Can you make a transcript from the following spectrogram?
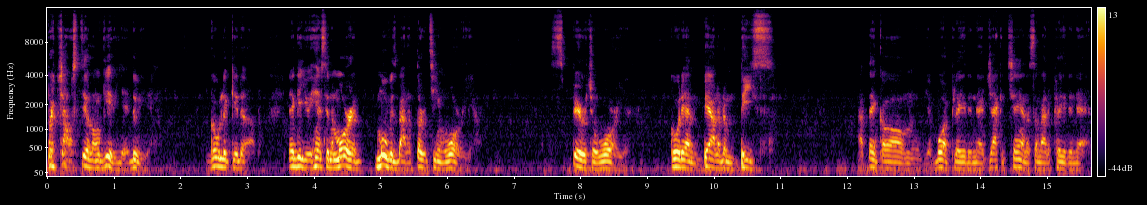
But y'all still don't get it yet, do you? Go look it up. They give you hints in the more movies about a 13 warrior. Spiritual warrior. Go there and battle them beasts. I think um your boy played in that, Jackie Chan or somebody played in that.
